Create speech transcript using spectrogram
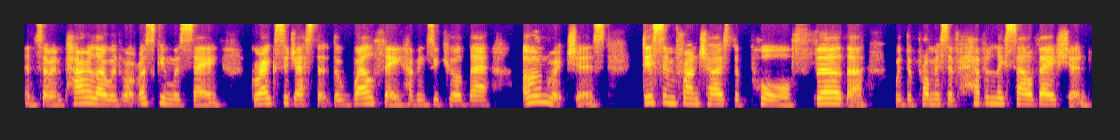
and so, in parallel with what Ruskin was saying, Greg suggests that the wealthy, having secured their own riches, disenfranchise the poor further with the promise of heavenly salvation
